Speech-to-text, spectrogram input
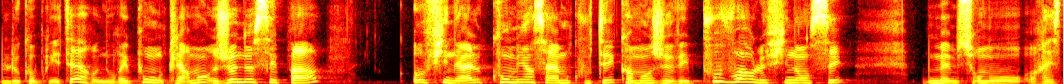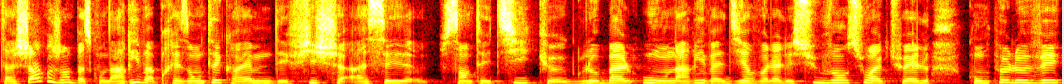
Le copropriétaire nous répond clairement, je ne sais pas au final combien ça va me coûter, comment je vais pouvoir le financer même sur mon reste à charge, hein, parce qu'on arrive à présenter quand même des fiches assez synthétiques, globales, où on arrive à dire voilà les subventions actuelles qu'on peut lever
